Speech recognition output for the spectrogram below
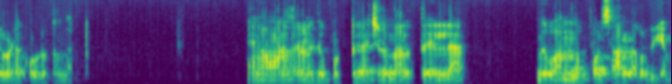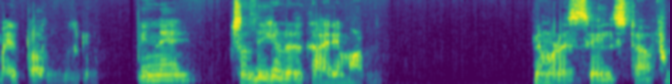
ഇവിടെ കൊടുക്കുന്നുണ്ട്. ഞാൻ ഓണത്തിനടുക്ക് പുട്ട് കച്ചവടം നടത്തുകയല്ല ഇത് വന്നപ്പോൾ സാന്ദർഭികമായി പറഞ്ഞുള്ളൂ പിന്നെ ശ്രദ്ധിക്കേണ്ട ഒരു കാര്യമാണ് നമ്മുടെ സെയിൽസ് സ്റ്റാഫ്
